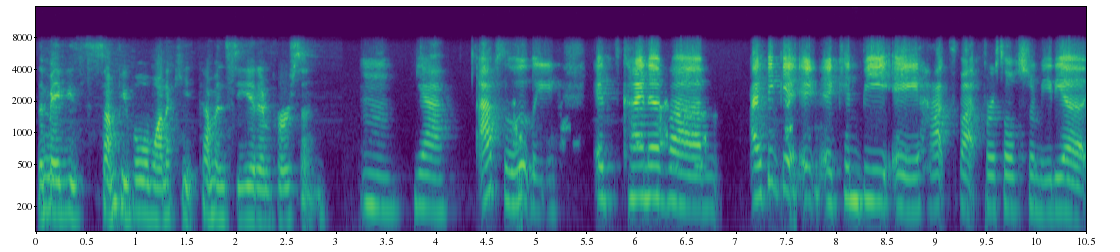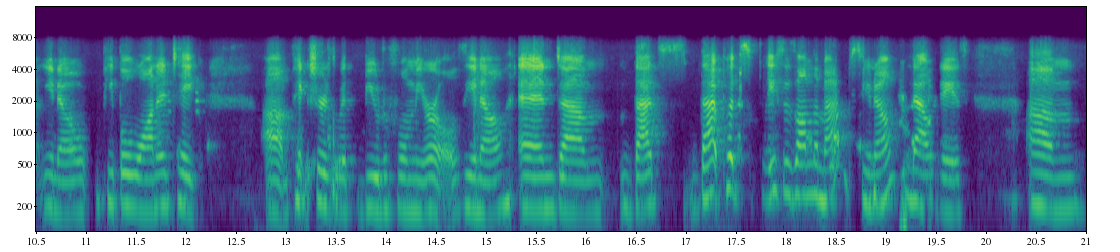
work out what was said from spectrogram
that maybe some people want to keep come and see it in person. Mm, yeah, absolutely. It's kind of um I think it, it, it can be a hotspot for social media. You know, people want to take um, pictures with beautiful murals, you know, and um, that's that puts places on the maps, you know, nowadays. Um,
